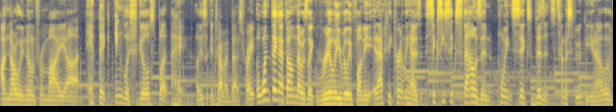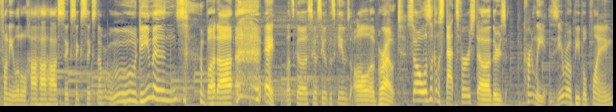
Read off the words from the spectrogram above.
I'm not really known for my uh, epic English skills, but hey, at least I can try my best, right? The one thing I found that was like really, really funny, it actually currently has 66,000.6 visits. It's kind of spooky, you know, a funny little ha ha ha 666 number. Ooh, demons! but uh, hey, let's go, let's go see what this game's all about. So let's look at the stats first. Uh, there's currently zero people playing.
